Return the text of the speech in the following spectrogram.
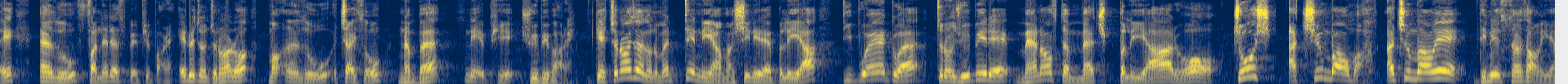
လည်း Enzo Fernandez ပဲဖြစ်ပါတယ်။အဲ့တော့ကျွန်တော်ကတော့ Mount Enzo ကိုအကြိုက်ဆုံးနံပါတ်2အဖြစ်ရွေးပေးပါတယ်။ ကဲကျွန်တော်အကြိုက်ဆုံးနံပါတ်1နေရာမှာရှိနေတဲ့ player ဒီပွဲအတွက်ကျွန်တော်ရွေးပေးတဲ့ Man of the Match player တော့ Josh Achimbaum ပါ။ Achimbaum ရဲ့ဒီနေ့စွမ်းဆောင်ရည်က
